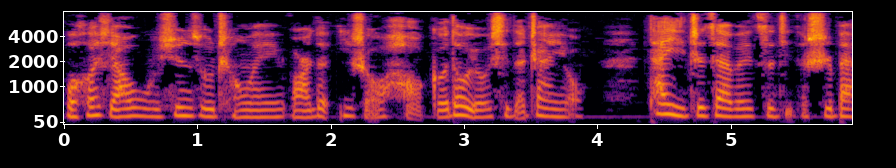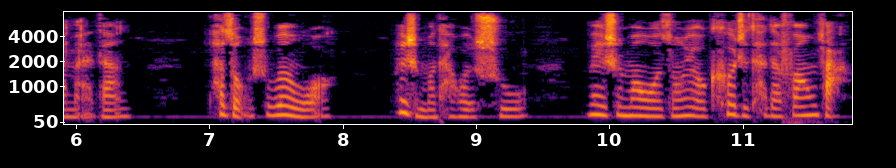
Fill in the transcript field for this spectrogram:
我和小五迅速成为玩的一手好格斗游戏的战友。他一直在为自己的失败买单。他总是问我，为什么他会输？为什么我总有克制他的方法？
